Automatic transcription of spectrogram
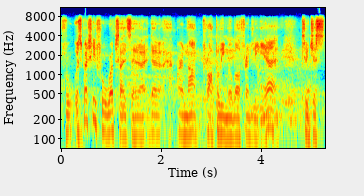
for, especially for websites that, that are not properly mobile friendly yet, to just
